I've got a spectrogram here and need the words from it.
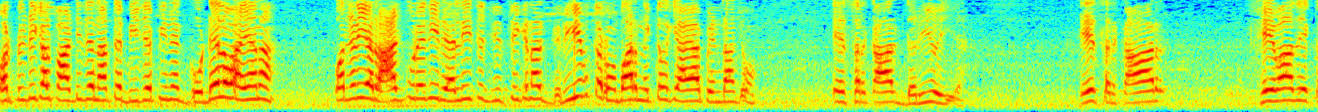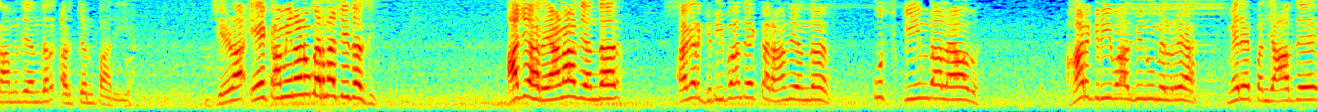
ਔਰ ਪੋਲੀਟੀਕਲ ਪਾਰਟੀ ਦੇ ਨਾਤੇ ਬੀਜੇਪੀ ਨੇ ਗੋਡੇ ਲਵਾਏ ਆ ਨਾ, ਔਰ ਜਿਹੜੀ ਰਾਜਪੁਰੇ ਦੀ ਰੈਲੀ 'ਚ ਜਿਸ ਤਰੀਕੇ ਨਾਲ ਗਰੀਬ ਘਰੋਂ ਬਾਹਰ ਨਿਕਲ ਕੇ ਆਇਆ ਪਿੰਡਾਂ 'ਚੋਂ, ਇਹ ਸਰਕਾਰ ਡਰੀ ਹੋਈ ਹੈ। ਇਹ ਸਰਕਾਰ ਸੇਵਾ ਦੇ ਕੰਮ ਦੇ ਅੰਦਰ ਅੜਚਨ ਪਾ ਰਹੀ ਹੈ। ਜਿਹੜਾ ਇਹ ਕੰਮ ਇਹਨਾਂ ਨੂੰ ਕਰਨਾ ਚਾਹੀਦਾ ਸੀ, ਅੱਜ ਹਰਿਆਣਾ ਦੇ ਅੰਦਰ, ਅਗਰ ਗਰੀਬਾਂ ਦੇ ਘਰਾਂ ਦੇ ਅੰਦਰ ਉਸ ਸਕੀਮ ਦਾ ਲਾਭ ਹਰ ਗਰੀਬ ਆਦਮੀ ਨੂੰ ਮਿਲ ਰਿਹਾ। ਮੇਰੇ ਪੰਜਾਬ ਦੇ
